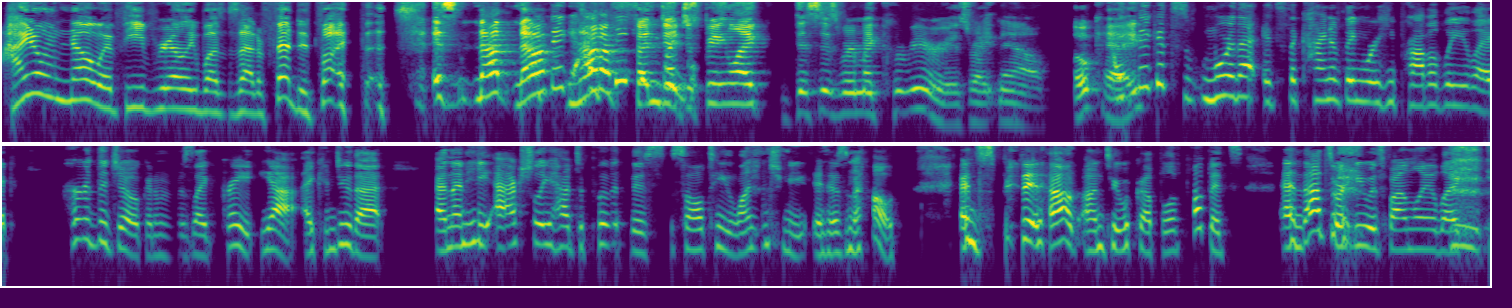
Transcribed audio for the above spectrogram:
I don't know if he really was that offended by this. It's not not think- not I think it's offended, like- just being like, "This is where my career is right now." Okay, I think it's more that it's the kind of thing where he probably like heard the joke and was like, "Great, yeah, I can do that." And then he actually had to put this salty lunch meat in his mouth and spit it out onto a couple of puppets. And that's where he was finally like,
